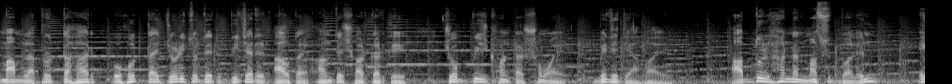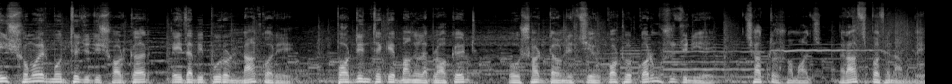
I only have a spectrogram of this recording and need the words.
মামলা প্রত্যাহার ও হত্যায় জড়িতদের বিচারের আওতায় আনতে সরকারকে চব্বিশ ঘণ্টার সময় বেঁধে দেওয়া হয়। আব্দুল হান্নান মাসুদ বলেন, এই সময়ের মধ্যে যদি সরকার এই দাবি পূরণ না করে, পরদিন থেকে বাংলা ব্লকেড ও শাটডাউনের চেয়েও কঠোর কর্মসূচি নিয়ে ছাত্র সমাজ রাজপথে নামবে।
